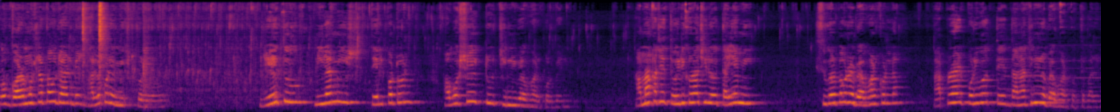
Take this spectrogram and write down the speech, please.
ও গরম মশলা পাউডার বেশ ভালো করে মিক্সড করে দেবো যেহেতু নিরামিষ তেল পটল অবশ্যই একটু চিনি ব্যবহার করবেন। আমার কাছে তৈরি করা ছিল, তাই আমি সুগার পাউডার ব্যবহার করলাম। আপনারা এর পরিবর্তে দানা চিনিরও ব্যবহার করতে পারেন।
